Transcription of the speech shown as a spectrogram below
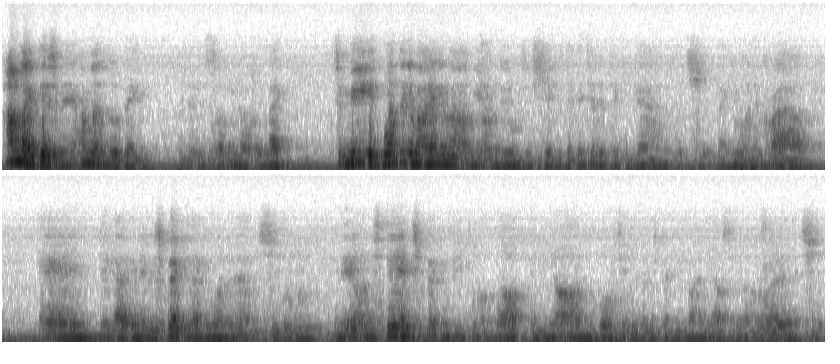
I'm like this, man. I'm not a little baby. So, you know, like, to me, one thing about hanging around young dudes and shit is that they tend to think you down with that shit. Like, you're in the crowd, and they got, and they respect you like you're one of them and shit. Mhm. And they don't understand respecting people above and beyond the bullshit that they respect anybody else. They don't understand Right. that shit.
